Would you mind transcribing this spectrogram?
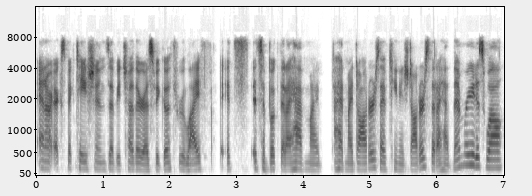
and our expectations of each other as we go through life. It's it's a book that I have my I had my daughters I have teenage daughters that I had them read as well.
